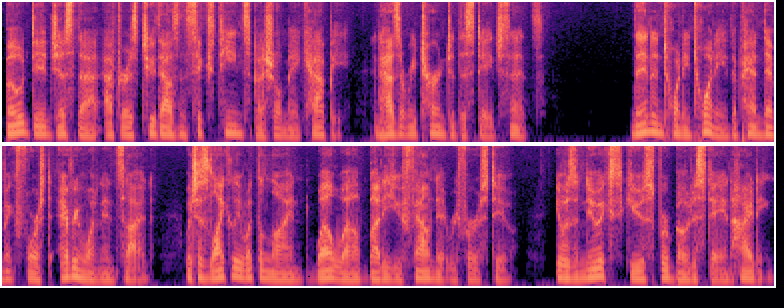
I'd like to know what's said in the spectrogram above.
Bo did just that after his 2016 special Make Happy and hasn't returned to the stage since. Then in 2020, the pandemic forced everyone inside, which is likely what the line, Well, well, buddy, you found it refers to. It was a new excuse for Bo to stay in hiding.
